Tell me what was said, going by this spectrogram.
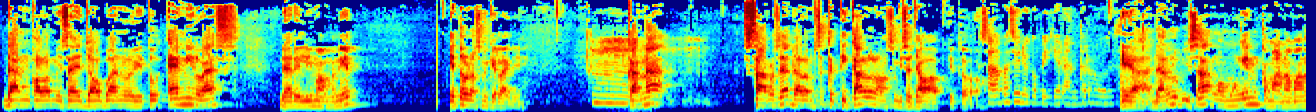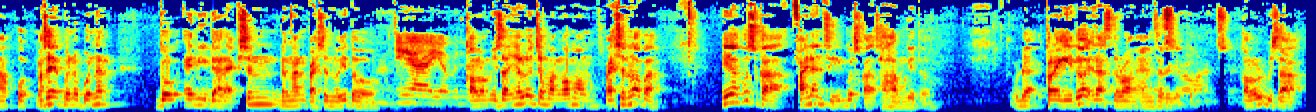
Dan kalau misalnya jawaban lu itu any less dari 5 menit, itu lu harus mikir lagi. Hmm, Karena seharusnya dalam seketika lu langsung bisa jawab gitu. soalnya pasti udah kepikiran terus. Iya, dan lu bisa ngomongin ke mana-mana pun. Maksudnya bener-bener go any direction dengan passion lu itu. Iya iya benar. Kalau misalnya lu cuma ngomong, passion lu apa? Iya, gue suka finance sih, gue suka saham gitu. Udah, kalau gitu, that's the wrong answer That's gitu. Kalau lu bisa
